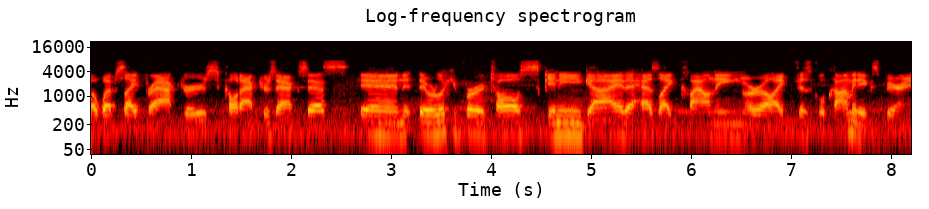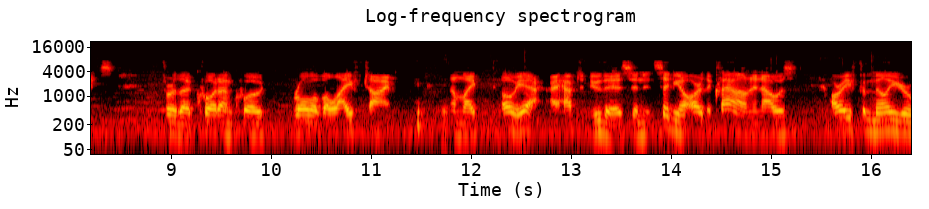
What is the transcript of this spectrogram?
a website for actors called Actors Access, and they were looking for a tall, skinny guy that has like clowning or like physical comedy experience for the quote unquote role of a lifetime. And I'm like, oh yeah, I have to do this. And it said, you know, Art the Clown, and I was already familiar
